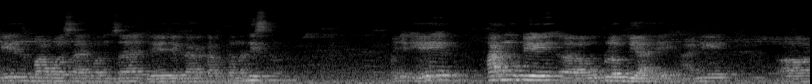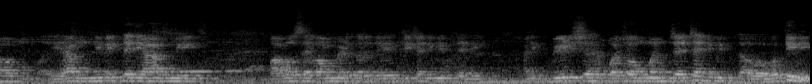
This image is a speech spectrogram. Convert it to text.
तेच बाबासाहेबांचा जय जयकार करताना दिसत. म्हणजे हे फार मोठी उपलब्धी आहे आणि ह्या निमित्ताने आज मी बाबासाहेब आंबेडकर जयंतीच्या निमित्ताने आणि बीड शहर बचाव मंचाच्या निमित्त वतीने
